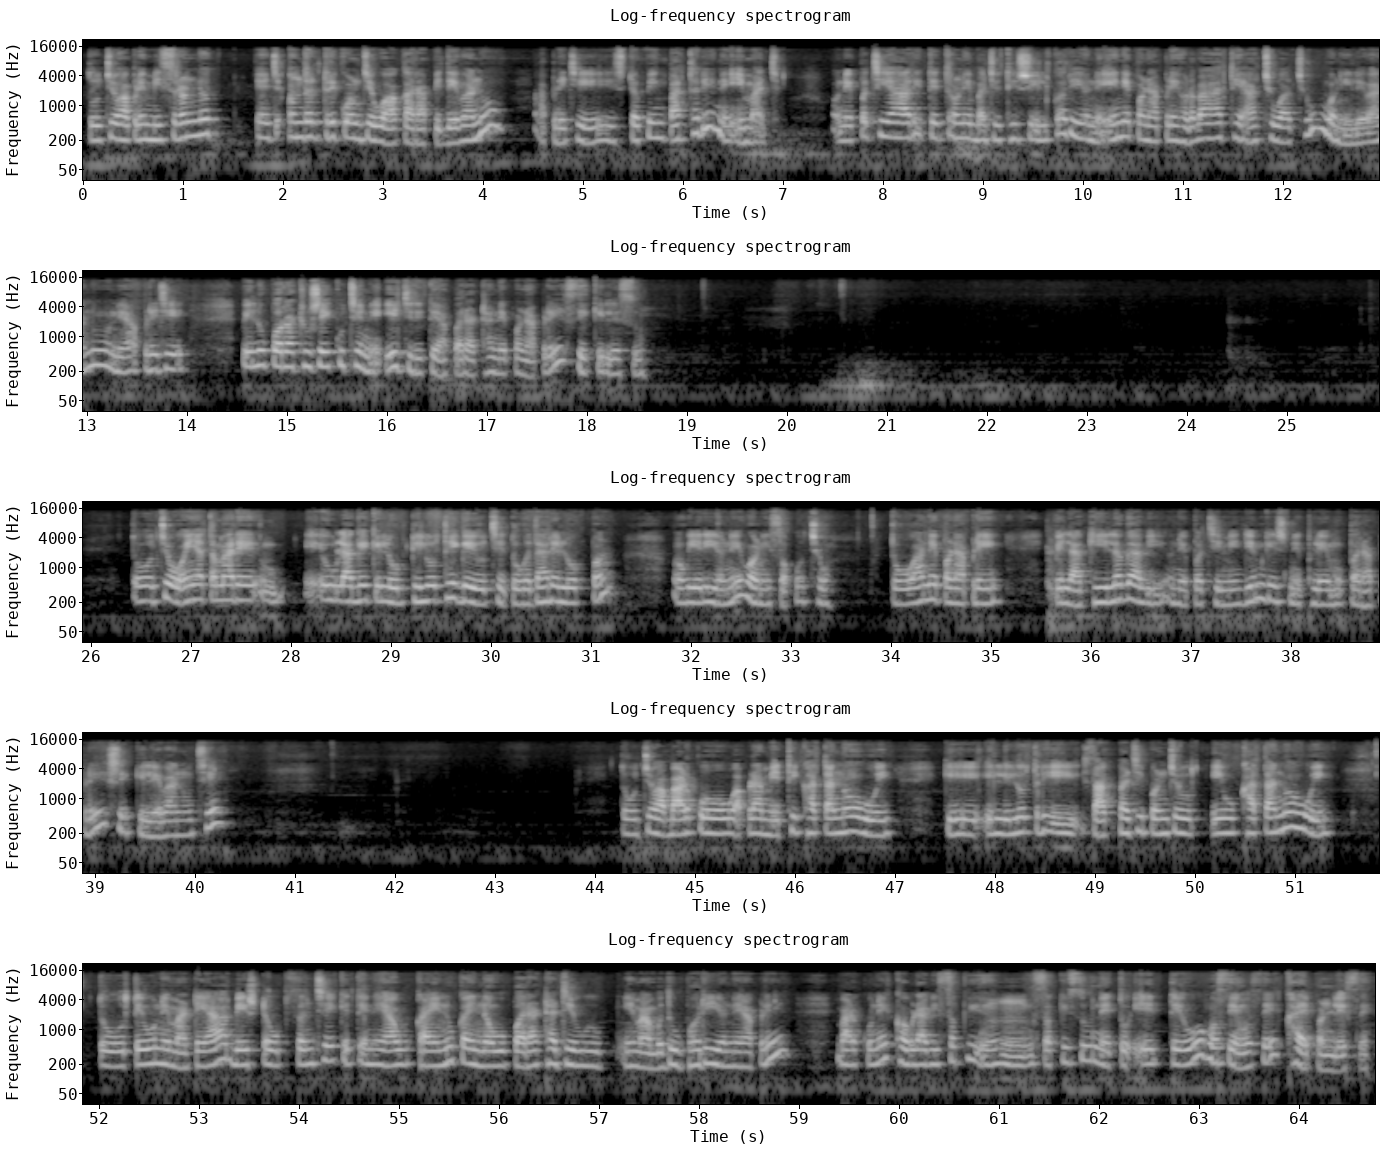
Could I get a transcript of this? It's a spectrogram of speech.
તો જો આપણે મિશ્રણનો જ અંદર ત્રિકોણ જેવો આકાર આપી દેવાનો, આપણે જે સ્ટફિંગ પાથરીએ ને એમાં જ. અને પછી આ રીતે ત્રણેય બાજુથી સીલ કરી અને એને પણ આપણે હળવા હાથે આછું આછું વણી લેવાનું અને આપણે જે પેલું પરાઠું શેક્યું છે ને, એ જ રીતે આ પરાઠાને પણ આપણે શેકી લેશું. તો જો અહીંયા તમારે એવું લાગે કે લોટ ઢીલો થઈ ગયો છે, તો વધારે લોટ પણ વેરી અને વણી શકો છો. તો આને પણ આપણે પહેલાં ઘી લગાવી અને પછી મીડિયમ ગેસની ફ્લેમ ઉપર આપણે શેકી લેવાનું છે. તો જો આ બાળકો આપણા મેથી ખાતા ન હોય કે એ લીલોતરી શાકભાજી પણ જો એવું ખાતા ન હોય, તો તેઓને માટે આ બેસ્ટ ઓપ્શન છે કે તેને આવું કાંઈનું કાંઈ નવું પરાઠા જેવું એમાં બધું ભરી અને આપણે બાળકોને ખવડાવી શકી શકીશું ને તો એ તેઓ હોંશે હોંશે ખાઈ પણ લેશે.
